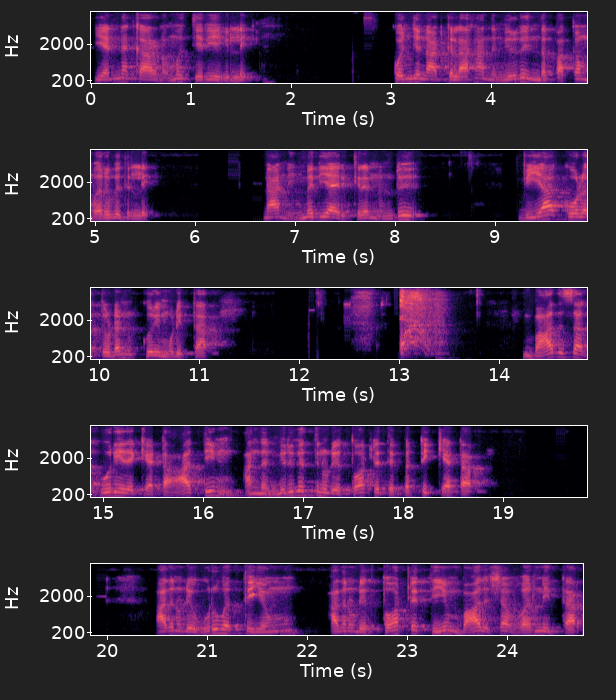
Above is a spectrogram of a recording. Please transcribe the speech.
என்ன காரணமோ தெரியவில்லை. கொஞ்ச நாட்களாக அந்த மிருகம் இந்த பக்கம் வருவதில்லை. நான் நிம்மதியா இருக்கிறேன் என்று வியா கோலத்துடன் கூறி முடித்தார். பாதுஷா கூறியதை கேட்ட ஆத்திம் அந்த மிருகத்தினுடைய தோற்றத்தை பற்றி கேட்டார். அதனுடைய உருவத்தையும் அதனுடைய தோற்றத்தையும் பாதுஷா வர்ணித்தார்.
